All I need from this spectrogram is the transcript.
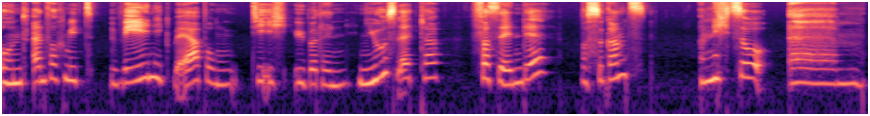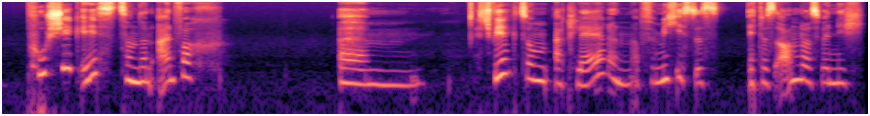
und einfach mit wenig Werbung, die ich über den Newsletter versende, was so ganz nicht so ähm, pushig ist, sondern einfach ähm, schwierig zum Erklären. Aber für mich ist es etwas anderes, wenn ich,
